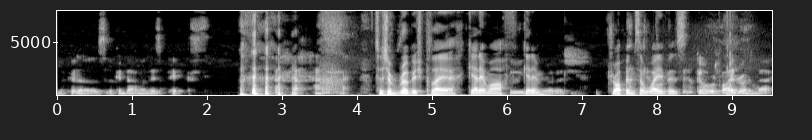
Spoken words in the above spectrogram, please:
Look at us looking down on his picks. Such a rubbish player. Get him off. Uber Get him. Rubbish. Drop him to Get waivers. off- Glorified running back.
